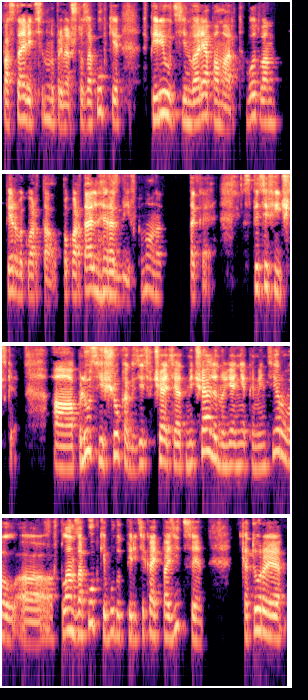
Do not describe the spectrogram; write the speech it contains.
поставить, ну, например, что закупки в период с января по март. Вот вам первый квартал, поквартальная разбивка, ну, она такая специфическая. А, плюс еще, как здесь в чате отмечали, но я не комментировал, а, в план закупки будут перетекать позиции, которые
